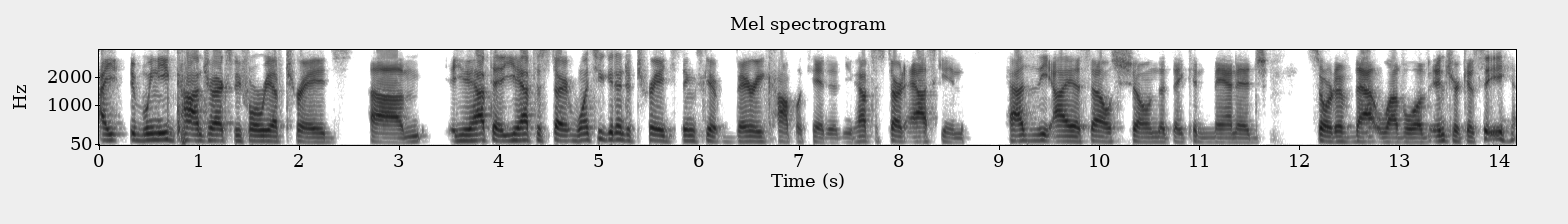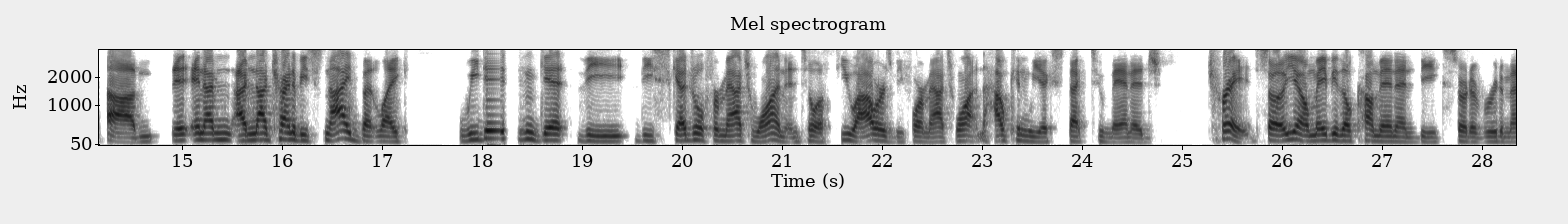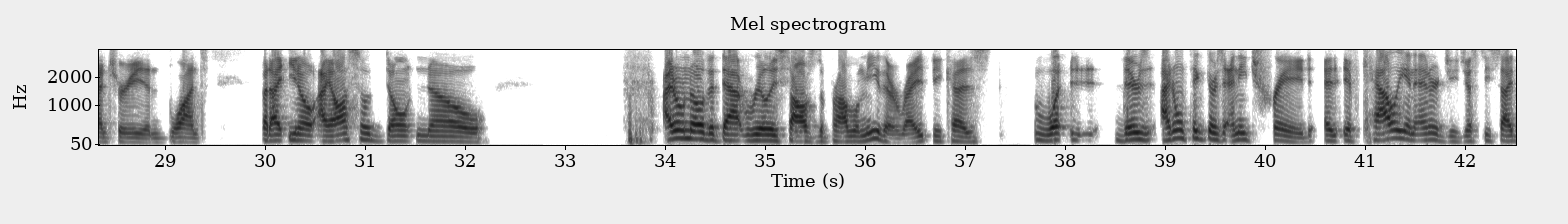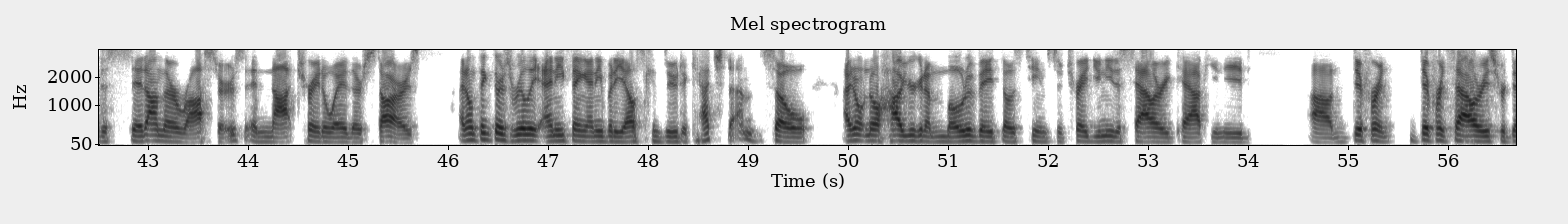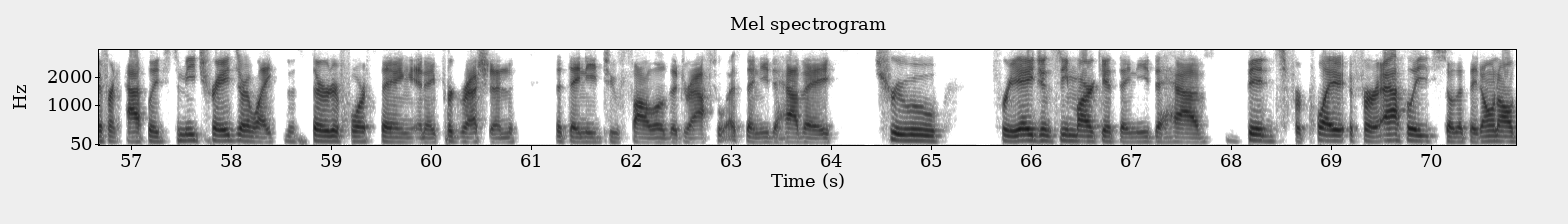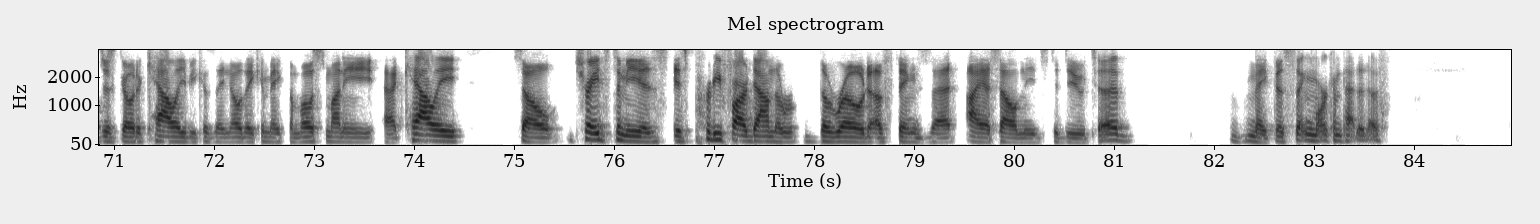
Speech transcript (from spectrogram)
I we need contracts before we have trades. Um, you have to you have to start once you get into trades, things get very complicated. You have to start asking, has the ISL shown that they can manage sort of that level of intricacy? Um, and I'm I'm not trying to be snide, but like we didn't get the the schedule for match one until a few hours before match one. How can we expect to manage trades? So you know maybe they'll come in and be sort of rudimentary and blunt, but I you know I also don't know. I don't know that that really solves the problem either, right? Because what there's I don't think there's any trade if Cali and Energy just decide to sit on their rosters and not trade away their stars I don't think there's really anything anybody else can do to catch them. So I don't know how you're going to motivate those teams to trade. You need a salary cap. You need um, different different salaries for different athletes. To me, trades are like the third or fourth thing in a progression that they need to follow the draft with. They need to have a true free agency market. They need to have bids for play for athletes so that they don't all just go to Cali because they know they can make the most money at Cali. So trades to me is is pretty far down the the road of things that ISL needs to do to make this thing more competitive.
